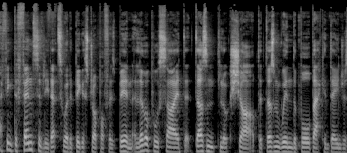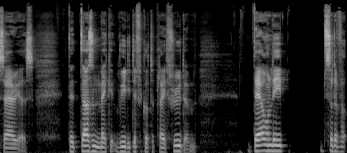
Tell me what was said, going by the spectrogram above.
I think defensively, that's where the biggest drop off has been. A Liverpool side that doesn't look sharp, that doesn't win the ball back in dangerous areas, that doesn't make it really difficult to play through them. They're only sort of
